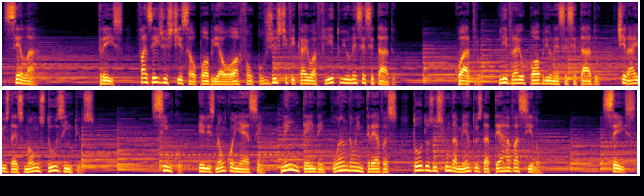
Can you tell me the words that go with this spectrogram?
Selá. 3. Fazei justiça ao pobre e ao órfão, ou justificai o aflito e o necessitado. 4. Livrai o pobre e o necessitado, tirai-os das mãos dos ímpios. 5. Eles não conhecem, nem entendem, ou andam em trevas, todos os fundamentos da terra vacilam. 6.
